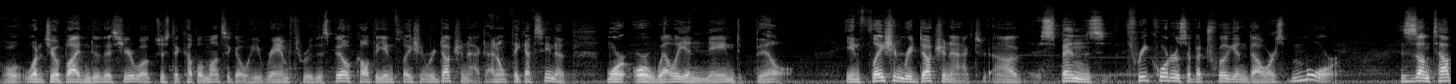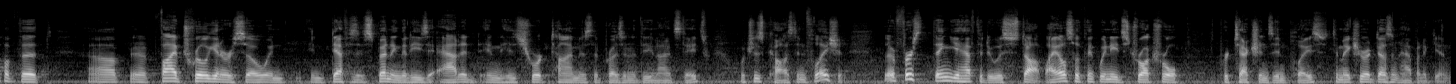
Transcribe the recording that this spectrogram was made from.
Well, what did Joe Biden do this year? Well, just a couple months ago, he rammed through this bill called the Inflation Reduction Act. I don't think I've seen a more Orwellian named bill. The Inflation Reduction Act uh, spends three quarters of a trillion dollars more. This is on top of the uh, five trillion or so in, in deficit spending that he's added in his short time as the president of the United States, which has caused inflation. The first thing you have to do is stop. I also think we need structural protections in place to make sure it doesn't happen again.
